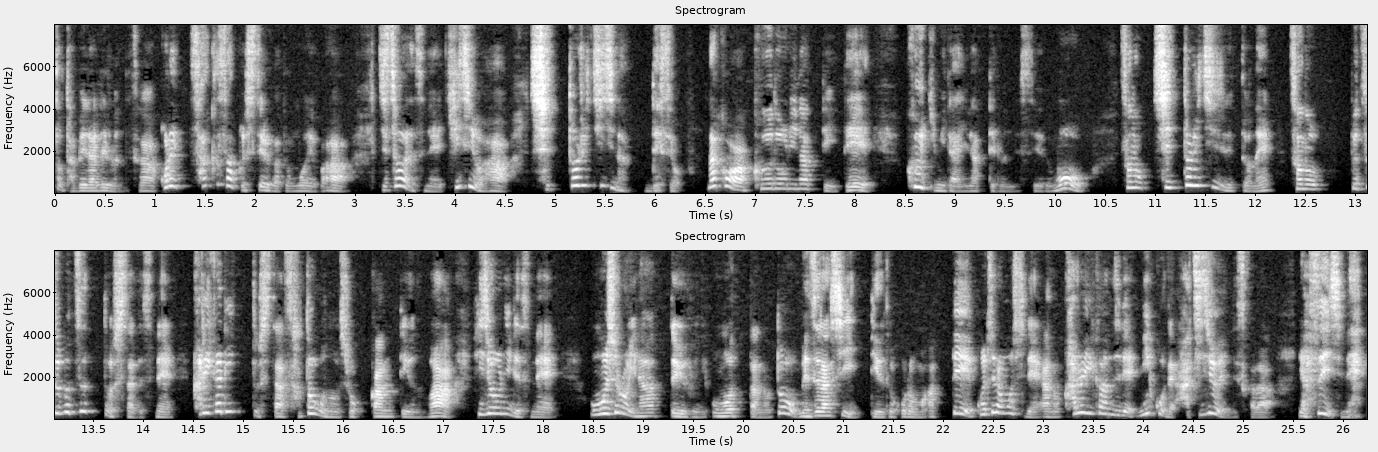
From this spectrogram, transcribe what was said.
と食べられるんですが、これサクサクしてるかと思えば、実はですね、生地はしっとり生地なんですよ。中は空洞になっていて、空気みたいになってるんですけれども、そのしっとり生地とね、そのブツブツっとしたですね、カリカリっとした砂糖の食感っていうのは、非常にですね、面白いなっていうふうに思ったのと、珍しいっていうところもあって、こちらもしね、あの、軽い感じで2個で80円ですから、安いしね、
